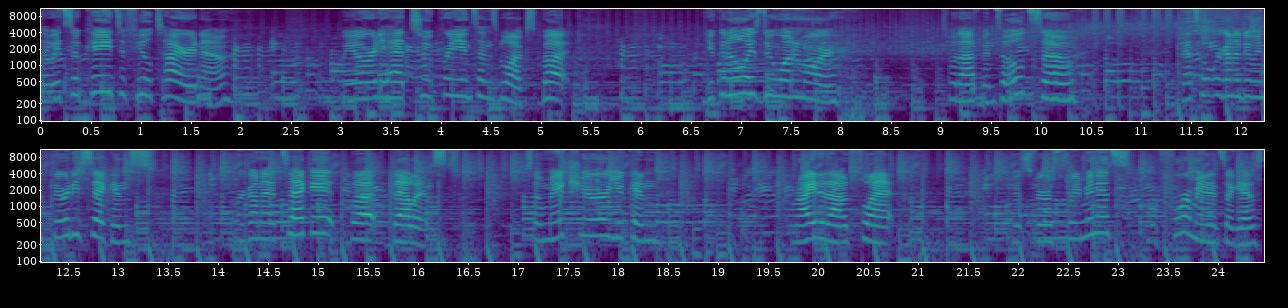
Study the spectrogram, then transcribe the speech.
So it's okay to feel tired now. We already had two pretty intense blocks, but you can always do one more. That's what I've been told. So that's what we're gonna do in 30 seconds. We're gonna attack it, but balanced. So make sure you can ride it out flat. Those first three minutes, or four minutes, I guess.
